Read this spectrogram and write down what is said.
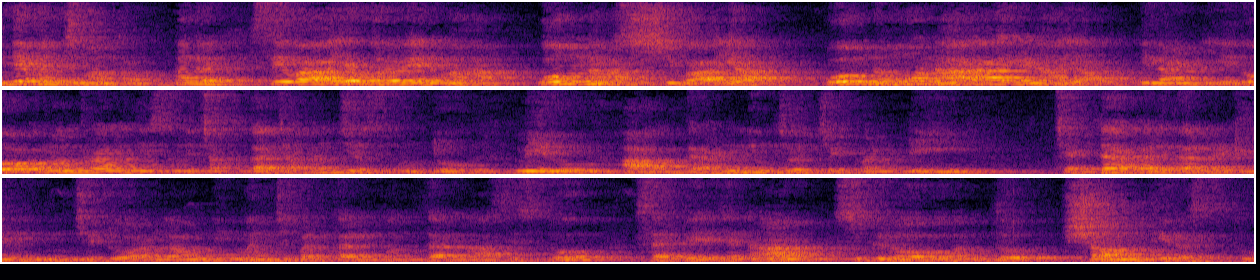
ఇదే మంచి మంత్రం. అందులో శివాయ గురవే నమ. ఓం నమ శివాయ ఓం నమో నారాయణాయ ఇలాంటి ఏదో ఒక మంత్రాన్ని తీసుకుని చక్కగా జపం చేసుకుంటూ మీరు ఆ గ్రహం నుంచి వచ్చేటువంటి చెడ్డ ఫలితాలన్నింటి నుంచి దూరంగా ఉండి మంచి ఫలితాలను పొందుతారని ఆశిస్తూ సర్వే జన సుఖినో భవంతు శాంతిరస్తు.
